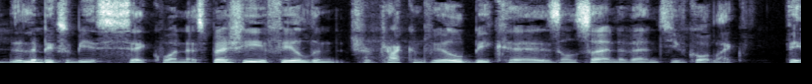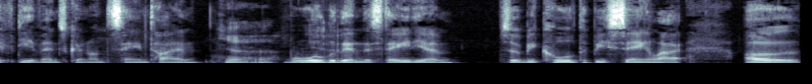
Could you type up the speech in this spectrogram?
the Olympics would be a sick one, especially field and tr- track and field, because on certain events you've got like 50 events going on at the same time, yeah. all within the stadium. So it'd be cool to be seeing like, oh,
